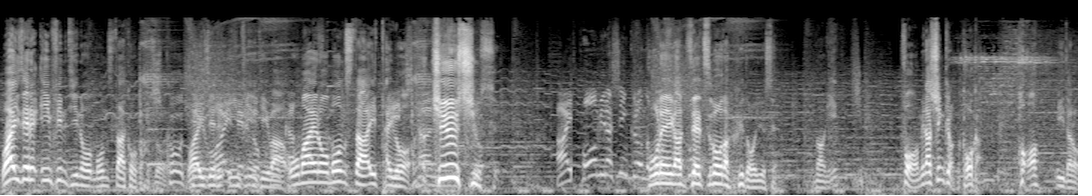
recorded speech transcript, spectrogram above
ワイゼルインフィニティのモンスター効果発動。ワイゼルインフィニティはお前のモンスター1体を吸収する。これが絶望だ不動遊星何？フォーミュラシンクロの効果。はあ？いいだろう。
